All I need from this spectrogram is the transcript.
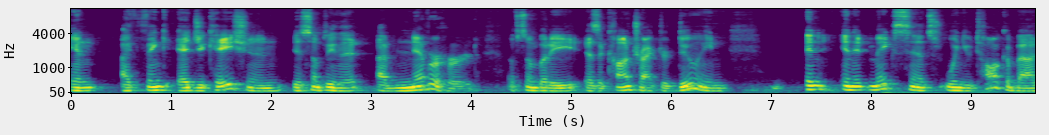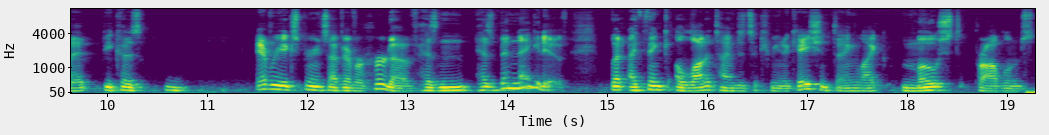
And I think education is something that I've never heard of somebody as a contractor doing. And, and it makes sense when you talk about it because every experience I've ever heard of has has been negative. But I think a lot of times it's a communication thing, like most problems,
